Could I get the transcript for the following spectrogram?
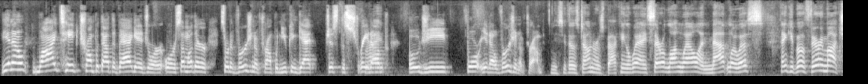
you know, why take Trump without the baggage or or some other sort of version of Trump when you can get just the straight right. up OG for you know version of Trump? You see those donors backing away. Sarah Longwell and Matt Lewis, thank you both very much.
